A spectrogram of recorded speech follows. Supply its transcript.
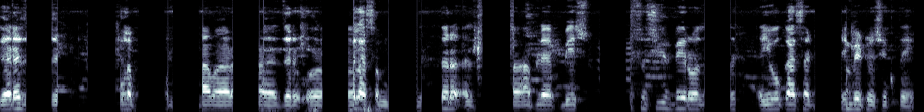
गरज जर मला समजा तर आपल्या बेस सुशिक्षित बेरोजगार युवकासाठी भेटू शकते.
